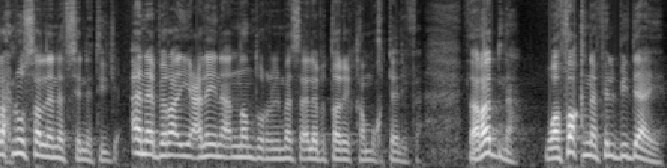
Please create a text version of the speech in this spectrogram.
راح نوصل لنفس النتيجة. أنا برأيي علينا أن ننظر للمسألة بطريقة مختلفة. ردنا وافقنا في البداية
